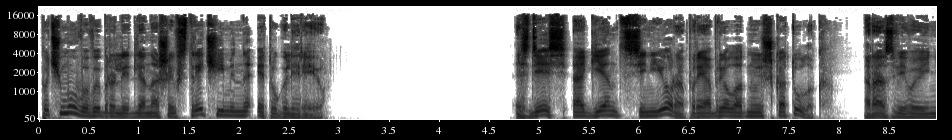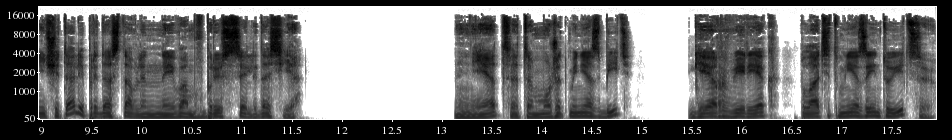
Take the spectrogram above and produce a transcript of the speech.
«Почему вы выбрали для нашей встречи именно эту галерею?» «Здесь агент сеньора приобрел одну из шкатулок. Разве вы не читали предоставленные вам в Брюсселе досье?» «Нет, это может меня сбить. Гер Верек платит мне за интуицию».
